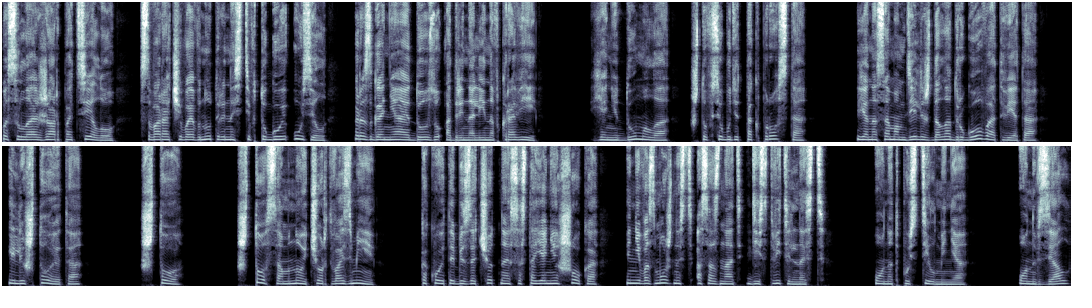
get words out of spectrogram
посылая жар по телу, сворачивая внутренности в тугой узел, разгоняя дозу адреналина в крови. Я не думала, что все будет так просто – я на самом деле ждала другого ответа. Или что это? Что? Что со мной, черт возьми? Какое-то безотчетное состояние шока и невозможность осознать действительность. Он отпустил меня. Он взял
